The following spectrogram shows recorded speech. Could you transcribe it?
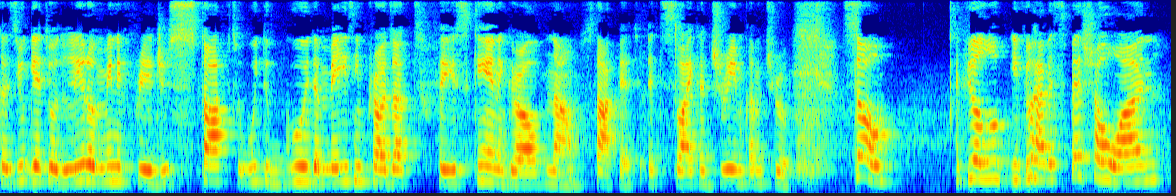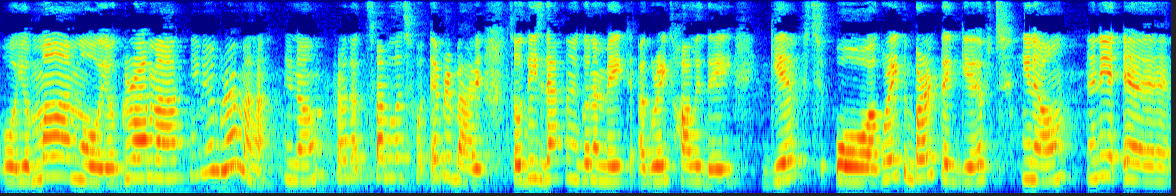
because you get your little mini fridge stuffed with good amazing products for your skin girl. No stop it. It's like a dream come true. So if you look if you have a special one or your mom or your grandma even your grandma you know products fabulous for everybody. So this is definitely gonna make a great holiday gift or a great birthday gift you know any uh,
